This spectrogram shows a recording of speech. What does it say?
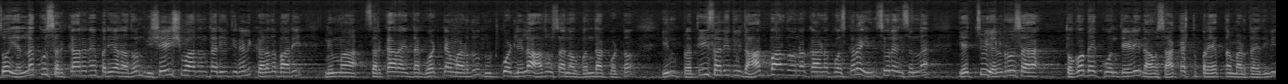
ಸೊ ಎಲ್ಲಕ್ಕೂ ಸರ್ಕಾರನೇ ಪರಿಹಾರ. ಅದೊಂದು ವಿಶೇಷವಾದಂಥ ರೀತಿಯಲ್ಲಿ ಕಳೆದ ಬಾರಿ ನಿಮ್ಮ ಸರ್ಕಾರ ಇದ್ದಾಗ ಘೋಷಣೆ ಮಾಡಿದ್ರು, ದುಡ್ಡು ಕೊಡಲಿಲ್ಲ, ಆದರೂ ಸಹ ನಾವು ಬಂದಾಗ ಕೊಟ್ಟು. ಇನ್ನು ಪ್ರತಿ ಸಲಿದು ಇದು ಆಗಬಾರ್ದು ಅನ್ನೋ ಕಾರಣಕ್ಕೋಸ್ಕರ ಇನ್ಸೂರೆನ್ಸನ್ನು ಹೆಚ್ಚು ಎಲ್ಲರೂ ಸಹ ತಗೋಬೇಕು ಅಂತೇಳಿ ನಾವು ಸಾಕಷ್ಟು ಪ್ರಯತ್ನ ಮಾಡ್ತಾ ಇದ್ದೀವಿ.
